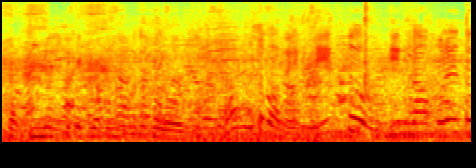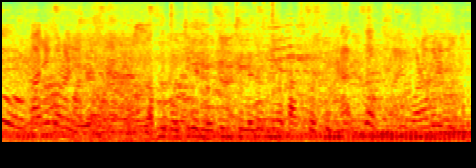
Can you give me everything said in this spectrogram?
আপনার টিমের থেকে কীরকম সমস্তভাবে টিম তো টিম না হলে তো কাজই করা না। আপনি বলছেন নতুন ছেলেদের নিয়ে কাজ করতে একদম আমি বরাবরই নতুন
